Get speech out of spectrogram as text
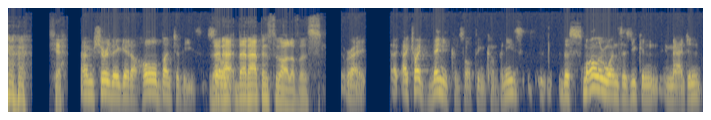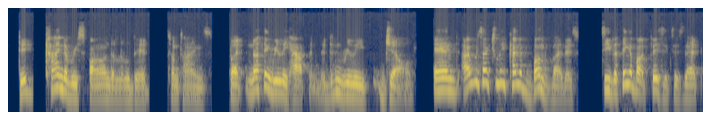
yeah. I'm sure they get a whole bunch of these. So, that, ha- that happens to all of us. Right. I, I tried many consulting companies. The smaller ones, as you can imagine, did kind of respond a little bit sometimes, but nothing really happened. It didn't really gel. And I was actually kind of bummed by this. See, the thing about physics is that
